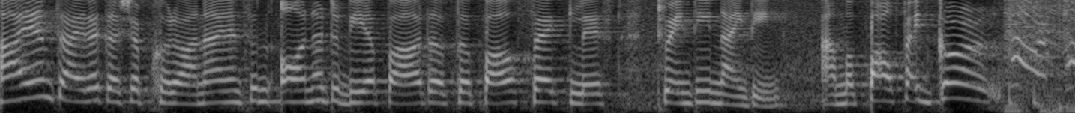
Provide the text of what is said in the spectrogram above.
Hi, I'm Tahira Kashyap Khurrana and it's an honor to be a part of the POW-fect List 2019. I'm a POW-fect girl. Power, power.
